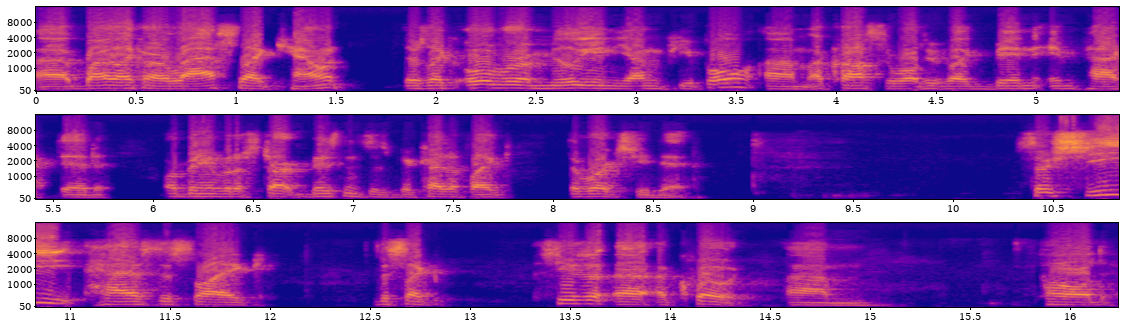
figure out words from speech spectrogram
uh, by like our last like count there's like over a million young people um, across the world who've like been impacted or been able to start businesses because of like the work she did. So she has this like this like she has a, a quote um, called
